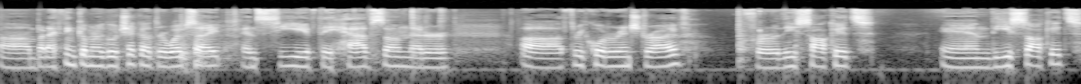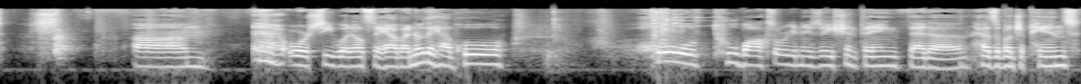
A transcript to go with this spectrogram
Um, but I think I'm gonna go check out their website and see if they have some that are uh, three quarter inch drive for these sockets and these sockets. Um, or see what else they have. I know they have whole whole toolbox organization thing that uh, has a bunch of pins.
